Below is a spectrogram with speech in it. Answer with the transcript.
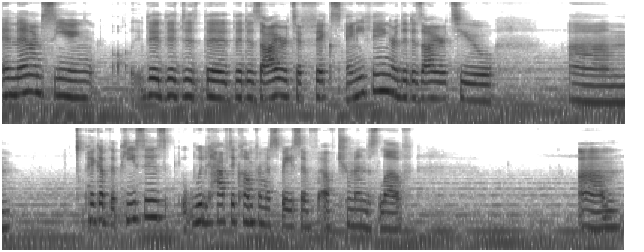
And then I'm seeing the, the the the desire to fix anything or the desire to um, pick up the pieces would have to come from a space of, of tremendous love. Um,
